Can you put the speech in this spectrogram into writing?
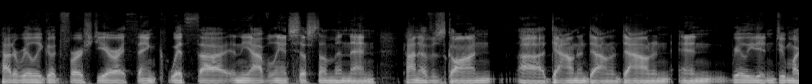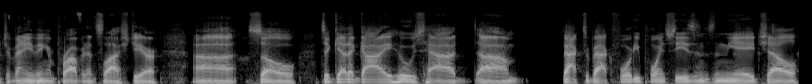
Had a really good first year, I think, with uh, in the Avalanche system, and then kind of has gone uh, down and down and down, and and really didn't do much of anything in Providence last year. Uh, so to get a guy who's had um, back to back 40 point seasons in the AHL.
